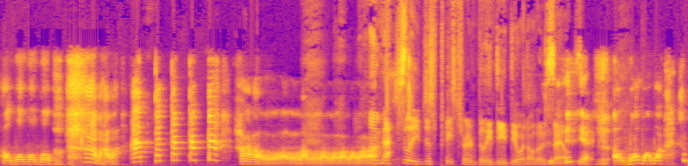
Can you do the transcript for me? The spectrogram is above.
oh, whoa, whoa, whoa. Ah, I'm actually just picturing Billy Dee doing all those sounds. Yeah. Oh, whoa, whoa, whoa. Wee,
